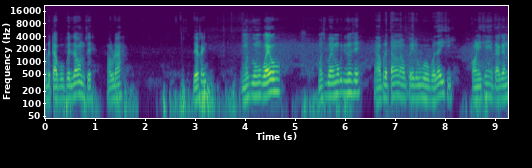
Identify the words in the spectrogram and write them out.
આપણે ટાપુ ઉપર જવાનું છે. આવડા. દેખાય ને? મસબો મૂકવા આવ્યો એ મૂકી દીધો છે. આપણે ત્રણ ઉપર ઊભો બધાય છે પાણી છે તાગન.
